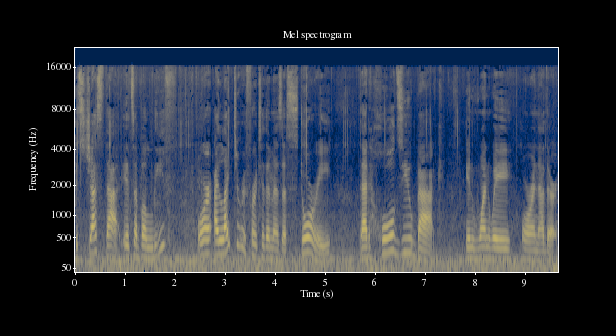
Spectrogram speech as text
It's just that it's a belief, or I like to refer to them as a story that holds you back in one way or another.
